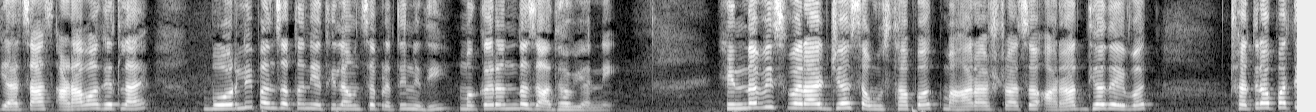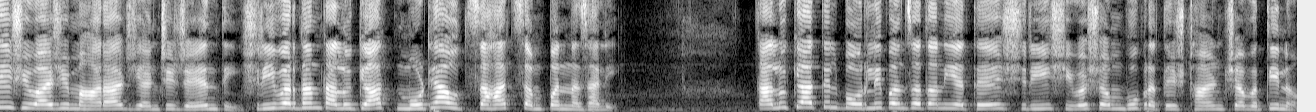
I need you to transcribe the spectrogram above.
याचाच आढावा घेतलाय बोरली पंचतन येथील आमचे प्रतिनिधी मकरंद जाधव यांनी. हिंदवी स्वराज्य संस्थापक महाराष्ट्राचं आराध्य दैवत छत्रपती शिवाजी महाराज यांची जयंती श्रीवर्धन तालुक्यात मोठ्या उत्साहात संपन्न झाली. तालुक्यातील बोरली पंचतन येथे श्री शिवशंभू प्रतिष्ठानच्या वतीनं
